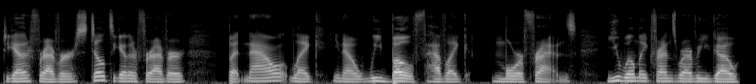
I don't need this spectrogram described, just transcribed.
together forever, still together forever. But now, like, you know, we both have like more friends. You will make friends wherever you go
